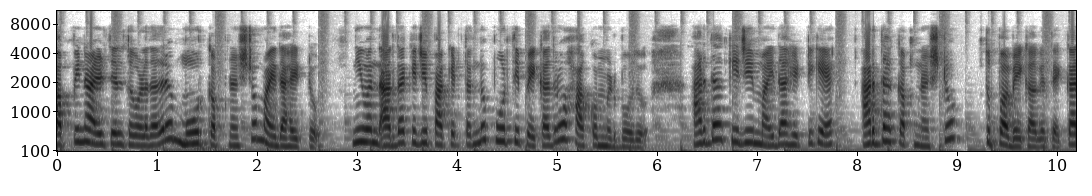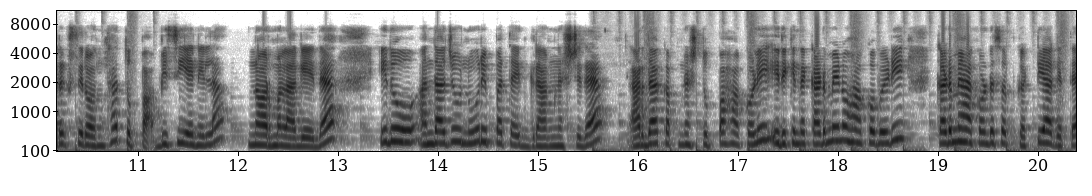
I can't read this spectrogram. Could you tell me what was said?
ಕಪ್ಪಿನ ಅಳತೆಯಲ್ಲಿ ತೊಗೊಳ್ಳೋದಾದ್ರೆ ಮೂರು ಕಪ್ನಷ್ಟು ಮೈದಾ ಹಿಟ್ಟು. ನೀವೊಂದು ಅರ್ಧ ಕೆ ಜಿ ಪಾಕೆಟ್ ತಂದು ಪೂರ್ತಿ ಬೇಕಾದರೂ ಹಾಕೊಂಡ್ಬಿಡ್ಬೋದು. ಅರ್ಧ ಕೆ ಜಿ ಮೈದಾ ಹಿಟ್ಟಿಗೆ ಅರ್ಧ ಕಪ್ನಷ್ಟು ತುಪ್ಪ ಬೇಕಾಗುತ್ತೆ. ಕರಗಿಸಿರೋಂಥ ತುಪ್ಪ. ಬಿಸಿ ಏನಿಲ್ಲ ನಾರ್ಮಲ್ ಆಗೇ ಇದೆ. ಇದು ಅಂದಾಜು ನೂರ ಇಪ್ಪತ್ತೈದು ಗ್ರಾಮ್ನಷ್ಟಿದೆ. ಅರ್ಧ ಕಪ್ನಷ್ಟು ತುಪ್ಪ ಹಾಕೊಳ್ಳಿ. ಇದಕ್ಕಿಂತ ಕಡಿಮೆನೂ ಹಾಕೋಬೇಡಿ. ಕಡಿಮೆ ಹಾಕೊಂಡ್ರೆ ಸ್ವಲ್ಪ ಗಟ್ಟಿ ಆಗುತ್ತೆ.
